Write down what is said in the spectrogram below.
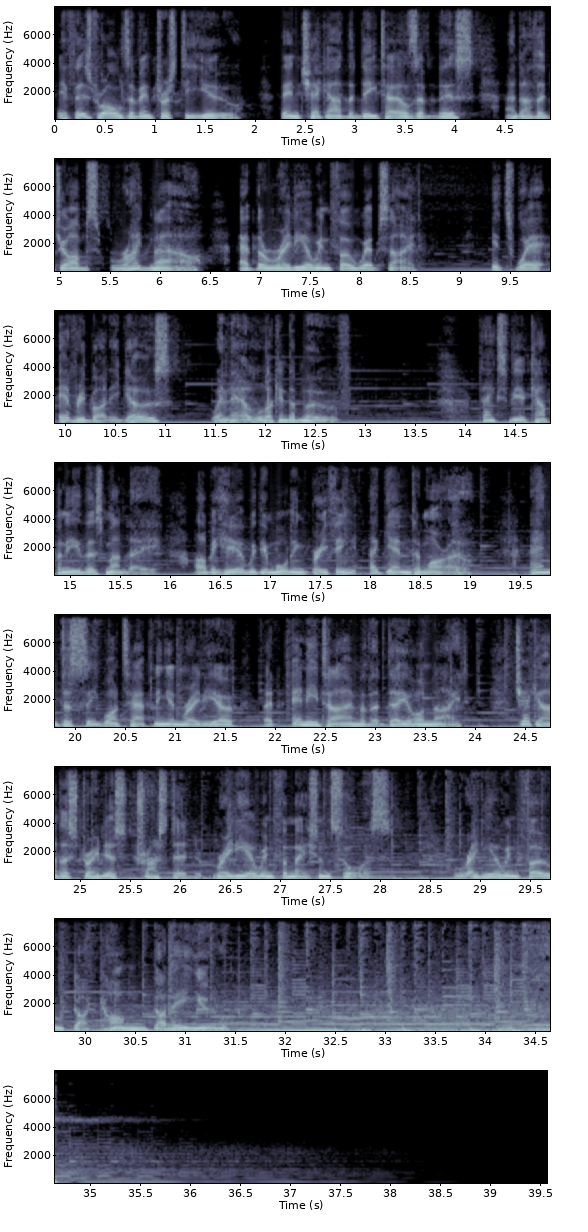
If this role's of interest to you, then check out the details of this and other jobs right now at the Radio Info website. It's where everybody goes when they're looking to move. Thanks for your company this Monday. I'll be here with your morning briefing again tomorrow. And to see what's happening in radio at any time of the day or night, check out Australia's trusted radio information source, radioinfo.com.au.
